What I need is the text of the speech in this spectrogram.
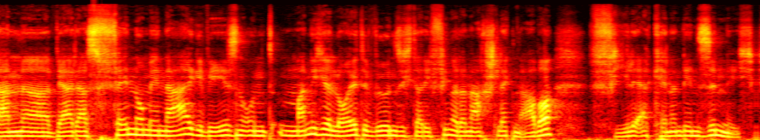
dann äh, wäre das phänomenal gewesen und manche Leute würden sich da die Finger danach schlecken, aber viele erkennen den Sinn nicht.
